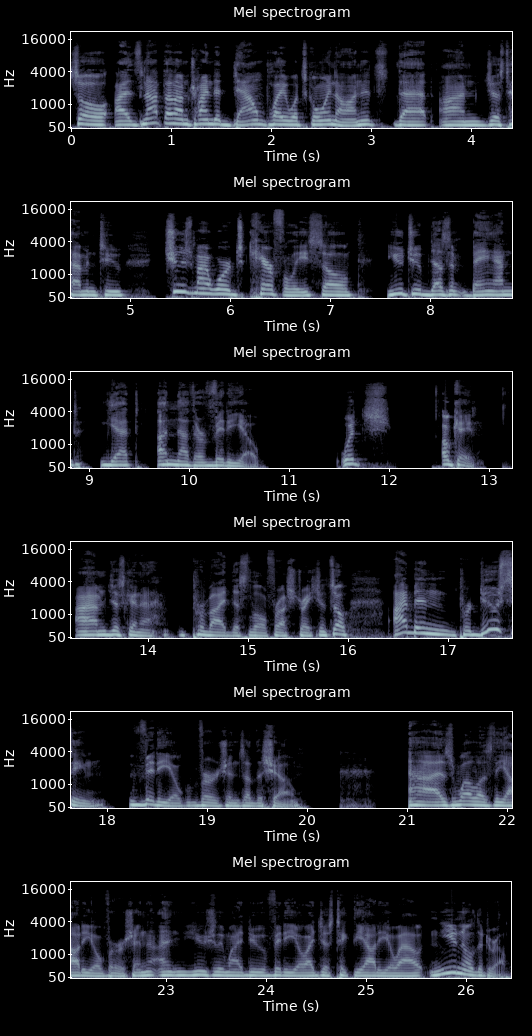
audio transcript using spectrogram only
So uh, it's not that I'm trying to downplay what's going on, it's that I'm just having to choose my words carefully so YouTube doesn't ban yet another video. Which, okay, I'm just going to provide this little frustration. So I've been producing video versions of the show uh, as well as the audio version. And usually when I do video, I just take the audio out, and you know the drill.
